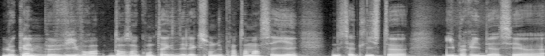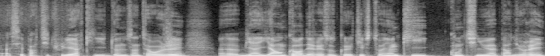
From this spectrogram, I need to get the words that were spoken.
locale Mm. peut vivre dans un contexte d'élection du printemps marseillais, de cette liste euh, hybride assez, euh, assez particulière qui doit nous interroger, euh, bien il y a encore des réseaux de collectifs citoyens qui continuent à perdurer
